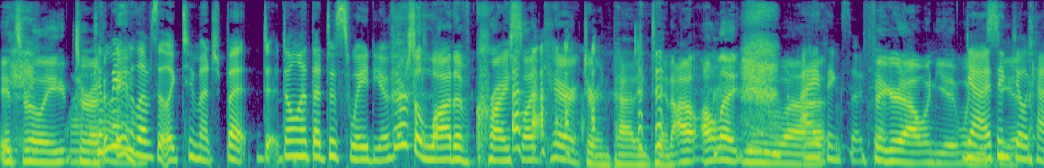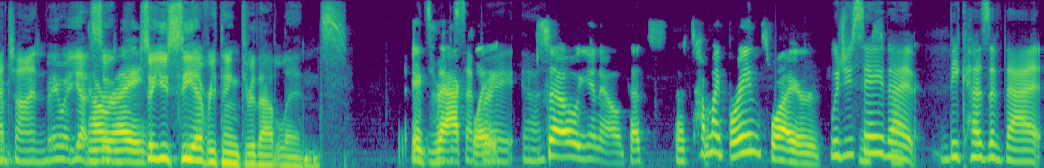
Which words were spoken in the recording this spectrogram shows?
it's really wow. terrific. Kevin maybe loves it like too much, but d- don't let that dissuade you. There's a lot of Christ like character in Paddington. I'll, I'll let you. Uh, I think so. Too. Figure it out when you. When yeah, you I think it. you'll catch on. anyway, yeah. All so, right. so you see everything through that lens exactly. Yeah. So you know that's that's how my brain's wired. Would you say that because of that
